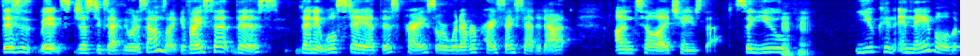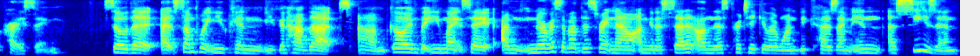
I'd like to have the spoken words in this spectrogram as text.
this is it's just exactly what it sounds like. If I set this, then it will stay at this price or whatever price I set it at until I change that. So you Mhm. You can enable the pricing so that at some point you can you can have that um, going but you might say i'm nervous about this right now. I'm going to set it on this particular one because i'm in a season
